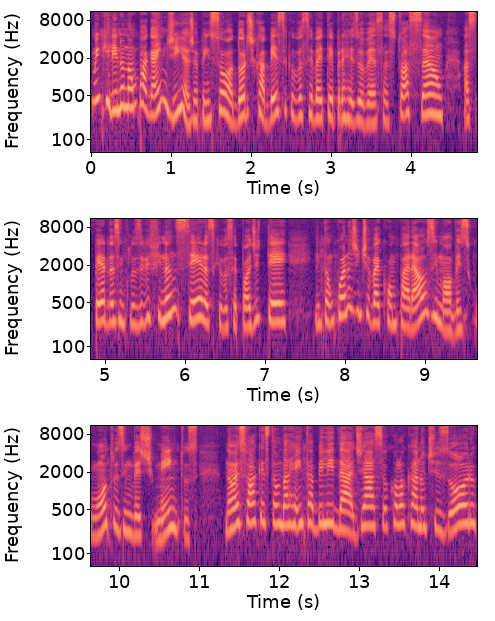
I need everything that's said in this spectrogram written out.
o inquilino não pagar em dia, já pensou? A dor de cabeça que você vai ter para resolver essa situação, as perdas, inclusive financeiras, que você pode ter. Então, quando a gente vai comparar os imóveis com outros investimentos, não é só a questão da rentabilidade. Ah, se eu colocar no tesouro,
